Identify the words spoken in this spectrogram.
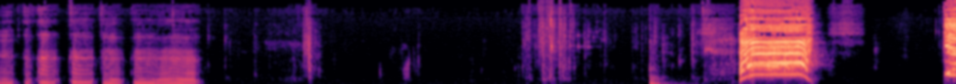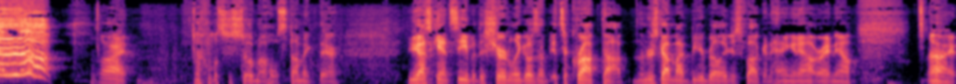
Uh, uh, uh. Ah! Get it up! All right. I almost just showed my whole stomach there. You guys can't see, but the shirt only goes up. It's a crop top. I've just got my beer belly just fucking hanging out right now. All right.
